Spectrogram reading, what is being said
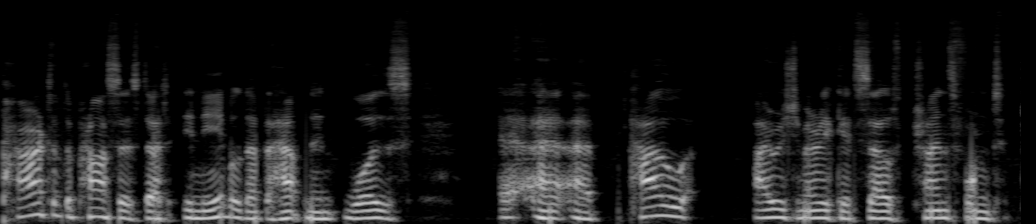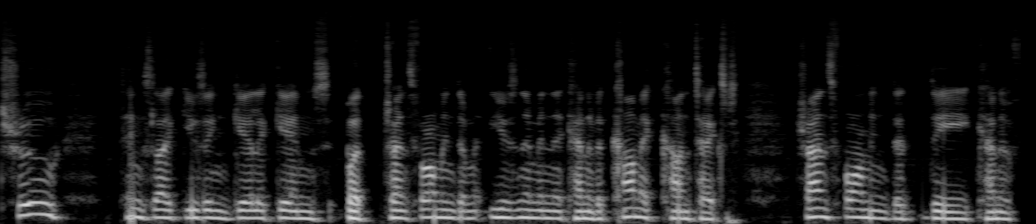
part of the process that enabled that to happen was uh, uh, uh, how Irish America itself transformed through things like using Gaelic games, but transforming them, using them in a kind of a comic context, transforming the, the kind of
